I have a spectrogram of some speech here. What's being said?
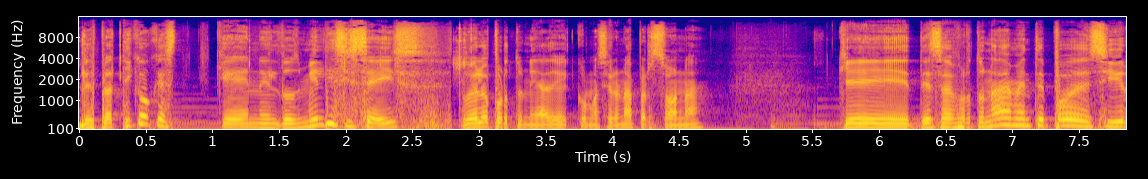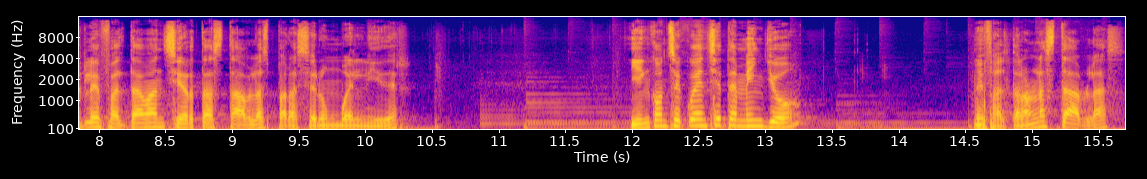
Les platico que, que en el 2016 tuve la oportunidad de conocer a una persona que desafortunadamente puedo decir le faltaban ciertas tablas para ser un buen líder. Y en consecuencia también yo me faltaron las tablas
